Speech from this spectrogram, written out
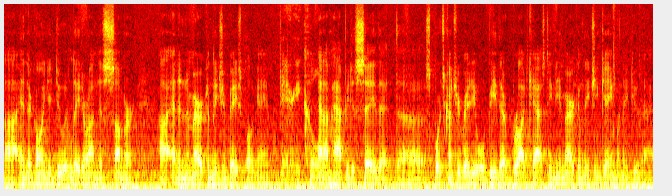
uh, and they're going to do it later on this summer uh, at an American Legion baseball game. Very cool. And I'm happy to say that uh, Sports Country Radio will be there broadcasting the American Legion game when they do that.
